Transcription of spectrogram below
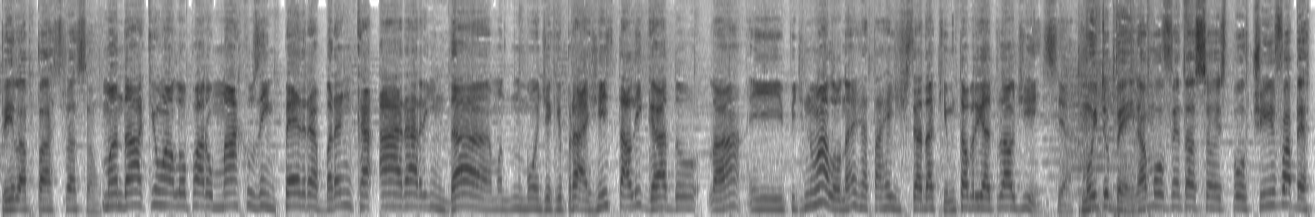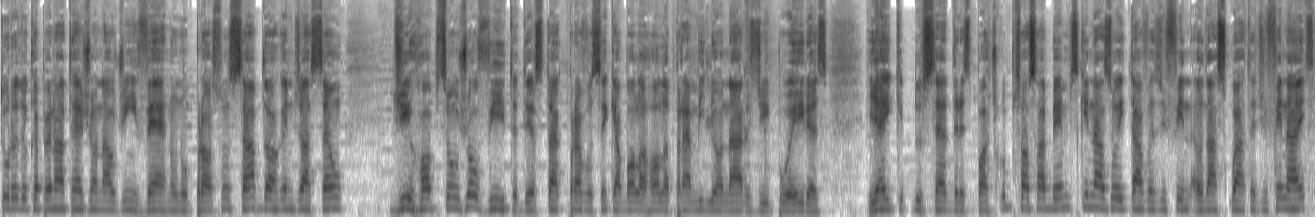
pela participação. Mandar aqui um alô para o Marcos em Pedra Branca, Ararindá, mandando um bom dia aqui pra gente, tá ligado lá e pedindo um alô, né? Já tá registrado aqui. Muito obrigado pela audiência. Muito bem, na movimentação esportiva, abertura do Campeonato Regional de Inverno no próximo sábado, a organização de Robson Jovita. Destaco para você que a bola rola para Milionários de Ipueiras e a equipe do Cedro Esporte Clube. Só sabemos que nas oitavas de final, nas quartas de finais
